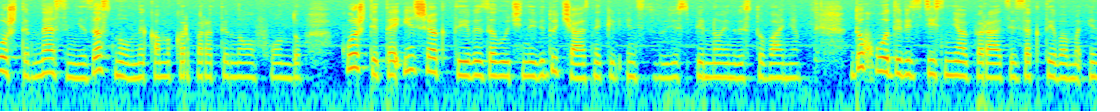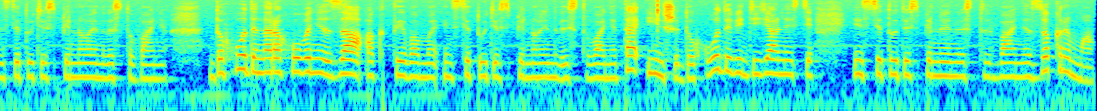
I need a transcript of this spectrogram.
кошти, внесені засновниками корпоративного фонду, кошти та інші активи, залучені від учасників інститутів спільного інвестування, доходи від здійснення операцій з активами інститутів спільного інвестування, доходи нараховані за активами інститутів спільного інвестування та інші доходи від діяльності інститутів спільного інвестування, зокрема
